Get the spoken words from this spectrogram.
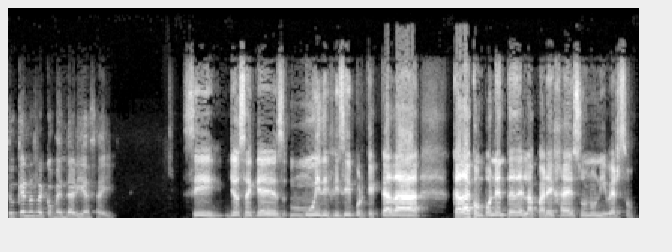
¿Tú qué nos recomendarías ahí? Sí, yo sé que es muy difícil porque cada, cada componente de la pareja es un universo.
